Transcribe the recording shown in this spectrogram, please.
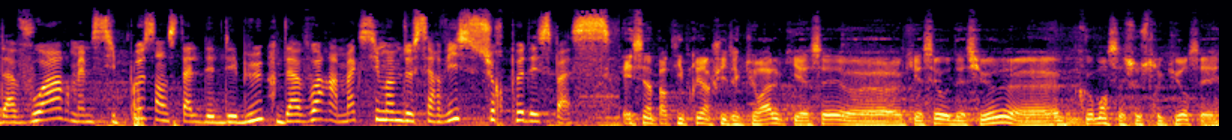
d'avoir, même si peu s'installent dès le début, d'avoir un maximum de services sur peu d'espace. Et c'est un parti pris architectural qui est assez, euh, qui est assez audacieux. Euh, comment ça se structure ces,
